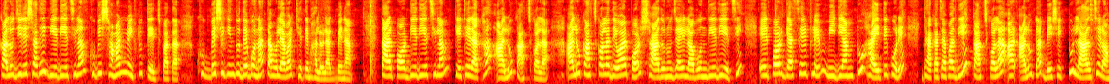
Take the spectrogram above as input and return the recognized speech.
কালো জিরের সাথেই দিয়ে দিয়েছিলাম খুবই সামান্য একটু তেজপাতা। খুব বেশি কিন্তু দেব না, তাহলে আবার খেতে ভালো লাগবে না। তারপর দিয়ে দিয়েছিলাম কেটে রাখা আলু কাঁচকলা। আলু কাঁচকলা দেওয়ার পর স্বাদ অনুযায়ী লবণ দিয়ে দিয়েছি। এরপর গ্যাসের ফ্লেম মিডিয়াম টু হাইতে করে ঢাকা চাপা দিয়ে কাঁচকলা আর আলুটা বেশ একটু লালচে রং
